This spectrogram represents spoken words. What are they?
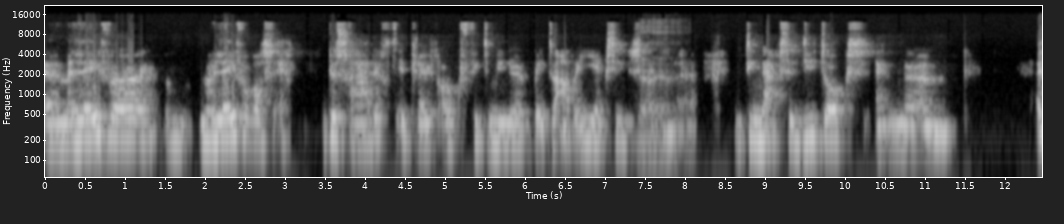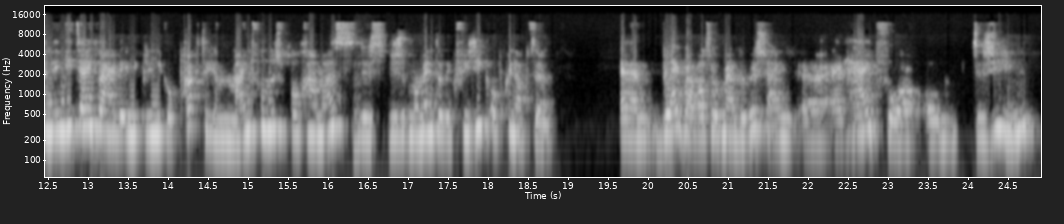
En mijn lever, mijn lever was echt beschadigd. Ik kreeg ook vitamine B12-injecties ja, ja. en uh, een tiendaagse detox. En, um, en in die tijd waren er in de kliniek ook prachtige mindfulness-programma's. Hm. Dus, dus op het moment dat ik fysiek opknapte. En blijkbaar was ook mijn bewustzijn uh, er rijp voor om te zien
